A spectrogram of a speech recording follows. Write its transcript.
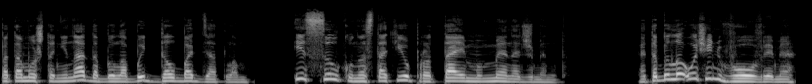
потому что не надо было быть долбодятлом, и ссылку на статью про тайм-менеджмент. Это было очень вовремя,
